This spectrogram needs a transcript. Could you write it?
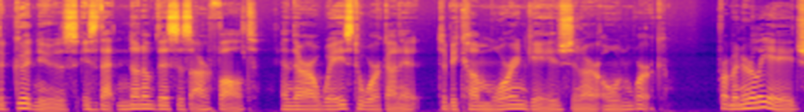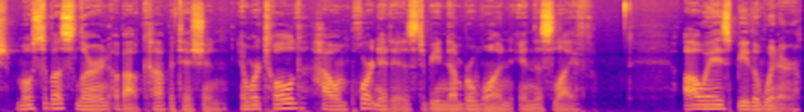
The good news is that none of this is our fault, and there are ways to work on it to become more engaged in our own work. From an early age, most of us learn about competition, and we're told how important it is to be number one in this life. Always be the winner.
